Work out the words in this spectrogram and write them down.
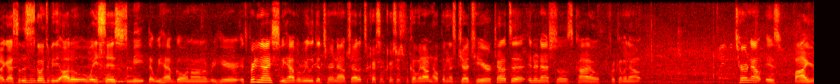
right, guys. So this is going to be the Auto Oasis meet that we have going on over here. It's pretty nice. We have a really good turnout. Shout out to Crescent Cruisers for coming out and helping us judge here. Shout out to internationals, Kyle, for coming out. Turnout is fire,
